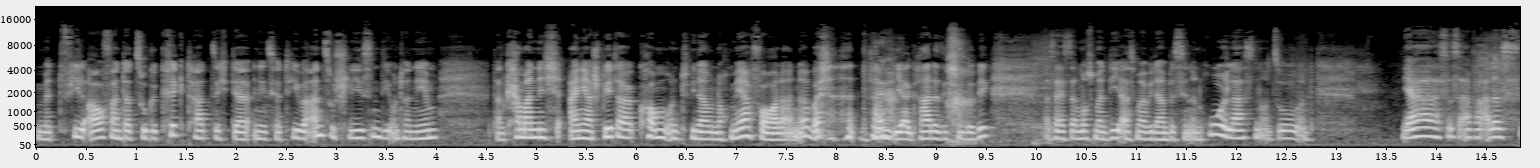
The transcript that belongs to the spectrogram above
mit viel Aufwand dazu gekriegt hat, sich der Initiative anzuschließen, die Unternehmen, dann kann man nicht ein Jahr später kommen und wieder noch mehr fordern, ne? weil dann ja. haben die ja gerade sich schon bewegt. Das heißt, da muss man die erstmal wieder ein bisschen in Ruhe lassen und so. Und ja, das ist einfach alles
